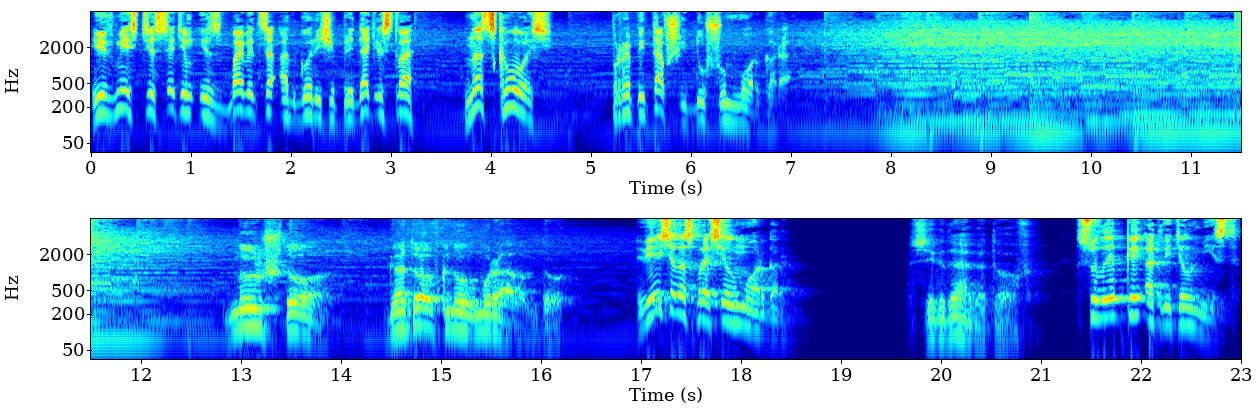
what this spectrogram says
и вместе с этим избавиться от горечи предательства насквозь, пропитавшей душу Моргара. «Ну что, готов к новому раунду?» Весело спросил Моргар. «Всегда готов», — с улыбкой ответил Мист.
